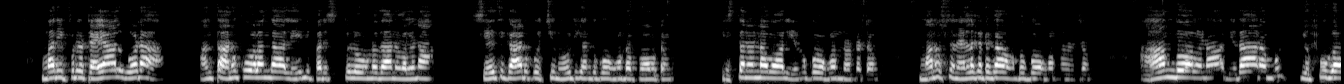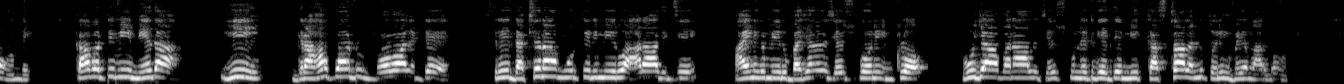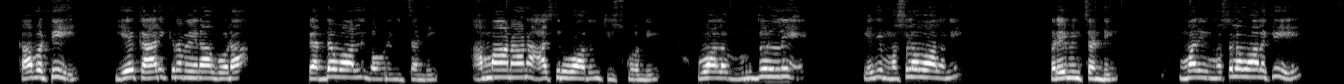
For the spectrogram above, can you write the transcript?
మరి ఇప్పుడు టయాలు కూడా అంత అనుకూలంగా లేని పరిస్థితుల్లో ఉన్నదాని వలన చేతికాడికి వచ్చి నోటికి అందుకోకుండా పోవటం ఇస్తానన్న వాళ్ళు ఇవ్వకోకుండా ఉండటం మనసు నిలకటగా ఉండుకోకుండా ఉండటం ఆందోళన విధానము ఎక్కువగా ఉంది. కాబట్టి మీ మీద ఈ గ్రహపాటు పోవాలంటే శ్రీ దక్షిణామూర్తిని మీరు ఆరాధించి ఆయనకు మీరు భజనలు చేసుకొని ఇంట్లో పూజా బనాలు చేసుకున్నట్టుగైతే మీ కష్టాలన్నీ తొలగిపోయే మార్గం ఉంది. కాబట్టి ఏ కార్యక్రమైనా కూడా పెద్దవాళ్ళని గౌరవించండి. అమ్మా నాన్న ఆశీర్వాదం తీసుకోండి. వాళ్ళ వృద్ధుల్ని ఏది ముసలి వాళ్ళని ప్రేమించండి. మరి ముసలి వాళ్ళకి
